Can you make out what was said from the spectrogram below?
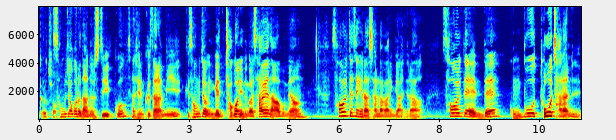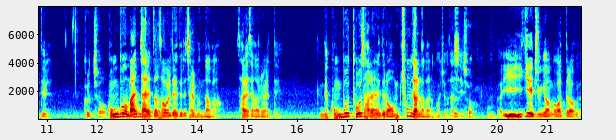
그렇죠. 성적으로 나눌 수도 있고 사실은 그 사람이 그 성적 그러니까 저건 있는 거야. 사회에 나와 보면 서울대생이라서 잘 나가는 게 아니라 서울대 엔데 공부 도 잘하는 애들. 그렇죠. 공부만 잘했던 서울대 애들은 잘 못 나가. 사회생활을 할 때. 근데 공부도 잘하는 애들은 엄청 잘 나가는 거죠, 사실. 그렇죠. 음. 이, 이게 중요한 것 같더라고요.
